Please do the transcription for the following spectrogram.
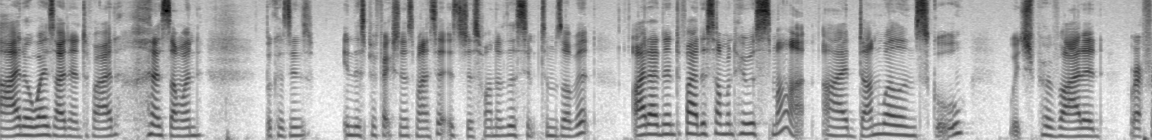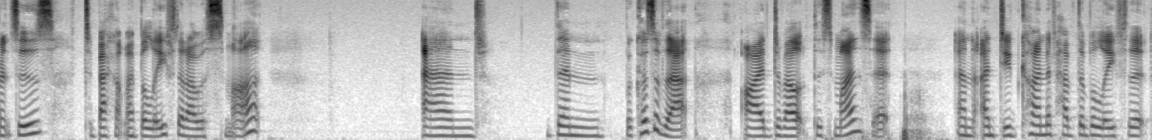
I'd always identified as someone, because in, in this perfectionist mindset, it's just one of the symptoms of it. I'd identified as someone who was smart. I'd done well in school, which provided references to back up my belief that I was smart. And then because of that, I developed this mindset and I did kind of have the belief that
